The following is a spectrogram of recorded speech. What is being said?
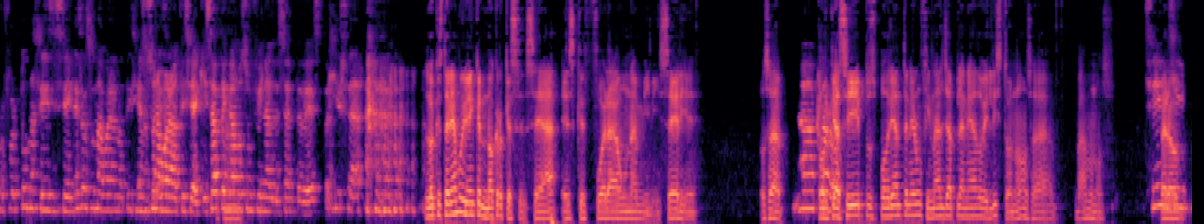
Por fortuna. Sí, sí, sí. Esa es una buena noticia. Esa es una buena noticia. Quizá tengamos un final decente de este. Quizá. Lo que estaría muy bien que no creo que se- sea es que fuera una miniserie. O sea, Ah, claro. porque así pues podrían tener un final ya planeado y listo, ¿no? O sea, vámonos. Sí, Pero sí.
